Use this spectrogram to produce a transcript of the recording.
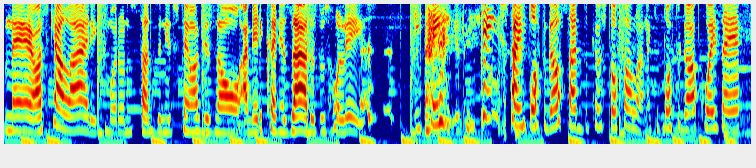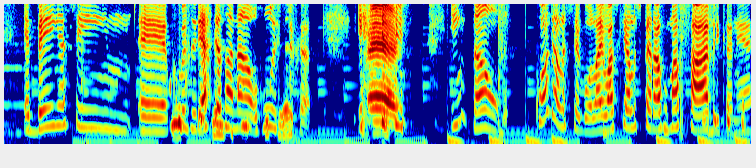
né? Eu acho que a Lari, que morou nos Estados Unidos, tem uma visão americanizada dos rolês. E quem, quem está em Portugal sabe do que eu estou falando. Aqui em Portugal a coisa é, é bem assim, é, como eu diria, artesanal, rústica. E- É. então, quando ela chegou lá, eu acho que ela esperava uma fábrica, né?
